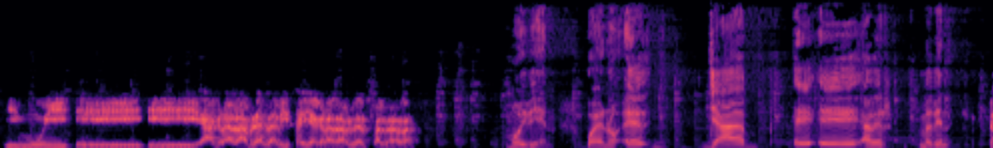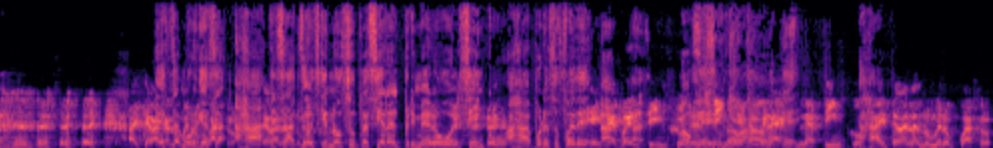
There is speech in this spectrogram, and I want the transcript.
y muy y, agradable a la vista y agradable al paladar. Muy bien. Bueno, eh, ya, eh, eh, a ver, más bien, Esta hamburguesa, ajá, exacto. Es que no supe si era el primero o el 5. Ajá, por eso fue de. Ese fue el 5. la 5. Ahí te va la número 4.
